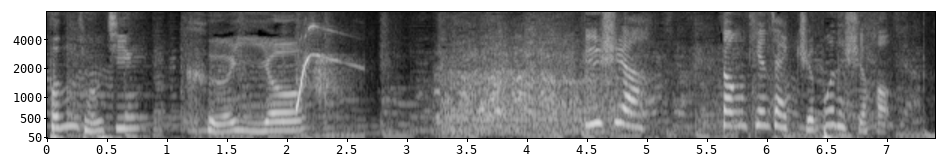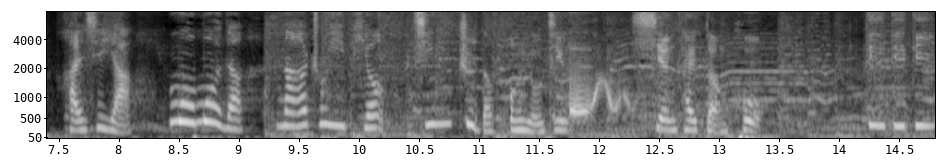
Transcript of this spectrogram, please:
风油精可以哟。于是啊，当天在直播的时候，韩熙雅默默地拿出一瓶精致的风油精，掀开短裤，滴滴滴。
